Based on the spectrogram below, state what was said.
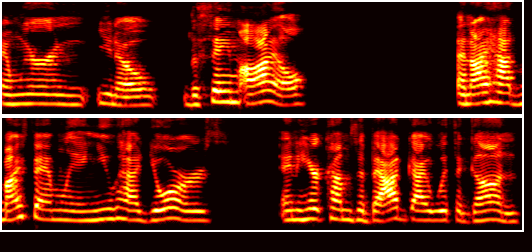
and we were in, you know, the same aisle and I had my family and you had yours, and here comes a bad guy with a gun,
